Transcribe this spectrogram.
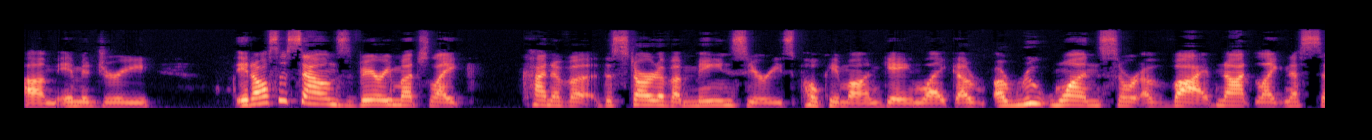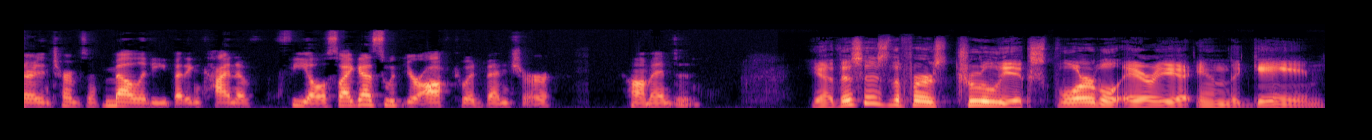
um, imagery it also sounds very much like kind of a the start of a main series Pokemon game, like a, a Route One sort of vibe, not like necessarily in terms of melody, but in kind of feel. So I guess with your off to adventure commented. Yeah, this is the first truly explorable area in the game.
